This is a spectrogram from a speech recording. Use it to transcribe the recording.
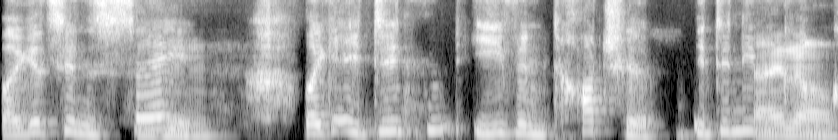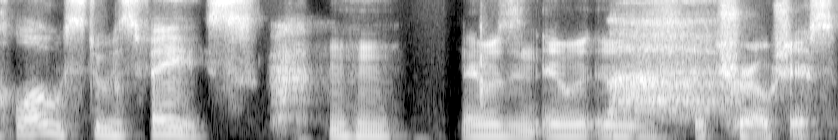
Like it's insane. Mm-hmm. Like it didn't even touch him. It didn't even come close to his face. Mm-hmm. It was it was, it was atrocious.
